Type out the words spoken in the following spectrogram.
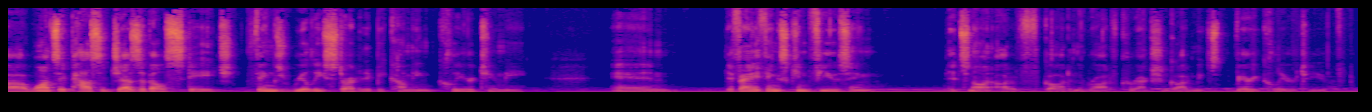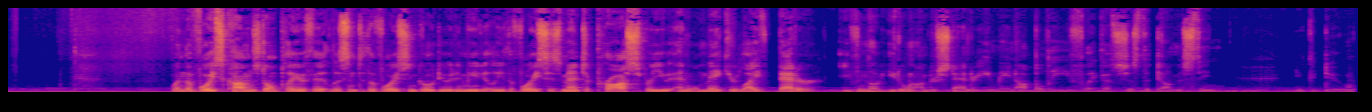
uh, once they pass the Jezebel stage, things really started becoming clear to me. And if anything's confusing, it's not out of God and the rod of correction. God makes it very clear to you. When the voice comes, don't play with it. Listen to the voice and go do it immediately. The voice is meant to prosper you and will make your life better, even though you don't understand or you may not believe. Like, that's just the dumbest thing you could do.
